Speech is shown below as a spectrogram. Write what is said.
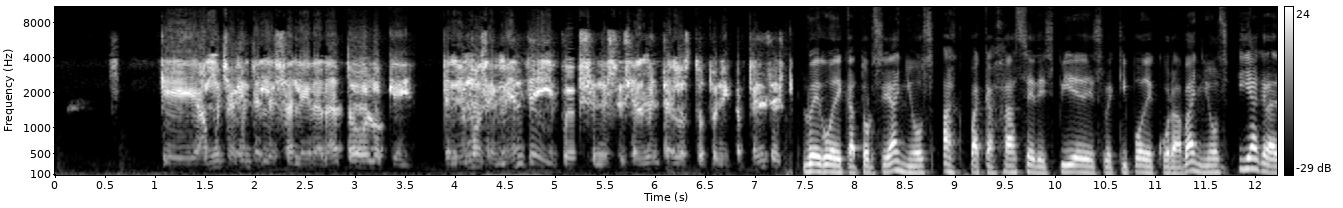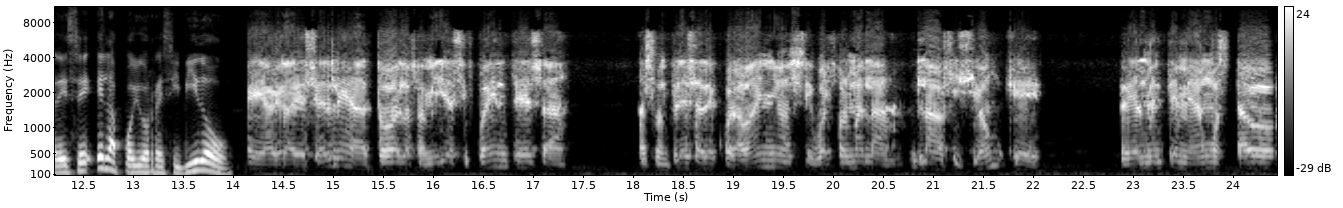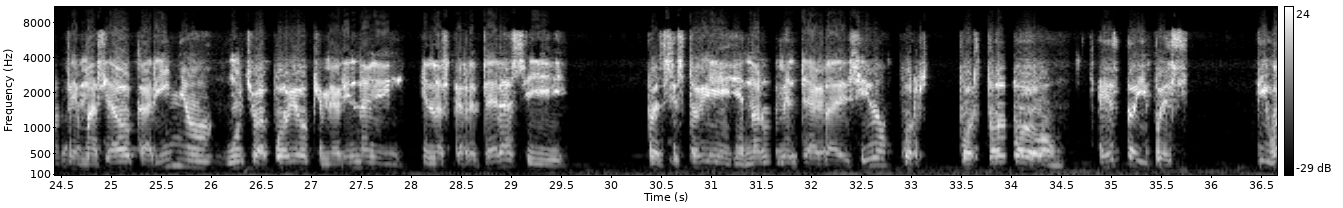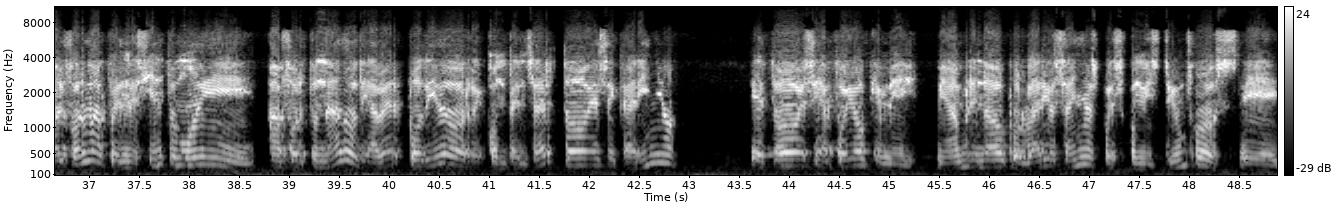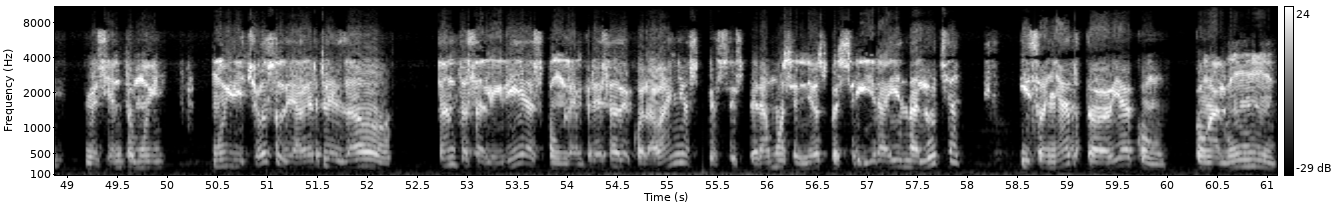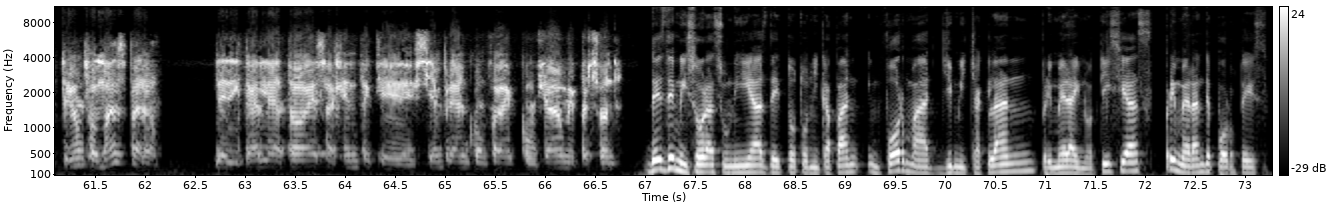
que a mucha gente les alegrará todo lo que tenemos en mente y pues especialmente a los totonicapenses. Luego de 14 años, Acpacajá se despide de su equipo de Corabaños y agradece el apoyo recibido. Eh, agradecerle a todas las familias Cifuentes, a, a su empresa de Corabaños, igual forma la, la afición que realmente me han mostrado demasiado cariño, mucho apoyo que me brindan en, en las carreteras y pues estoy enormemente agradecido por por todo esto y pues de igual forma pues me siento muy afortunado de haber podido recompensar todo ese cariño, eh, todo ese apoyo que me, me han brindado por varios años pues con mis triunfos eh, me siento muy muy dichoso de haberles dado tantas alegrías con la empresa de Corabaños pues esperamos en Dios pues seguir ahí en la lucha y soñar todavía con, con algún triunfo más para dedicarle a toda esa gente que siempre han confiado en mi persona. Desde Emisoras Unidas de Totonicapán informa Jimmy Chaclán, Primera y Noticias, Primera en Deportes.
